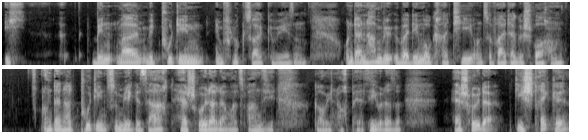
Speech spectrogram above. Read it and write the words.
ich bin mal mit Putin im Flugzeug gewesen. Und dann haben wir über Demokratie und so weiter gesprochen. Und dann hat Putin zu mir gesagt, Herr Schröder, damals waren Sie, glaube ich, noch per Sie oder so, Herr Schröder, die Strecke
